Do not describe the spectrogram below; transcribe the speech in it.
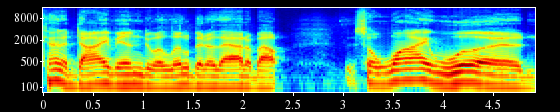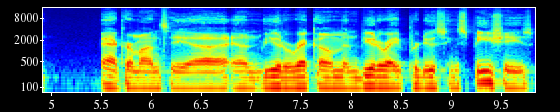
kind of dive into a little bit of that about so why would Akkermansia and Butyricum and butyrate producing species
